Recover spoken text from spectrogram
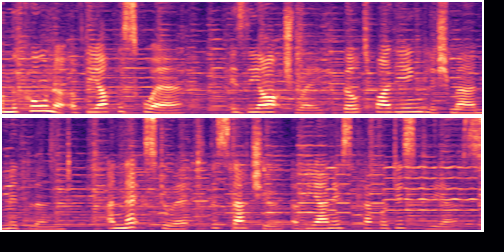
On the corner of the upper square is the archway built by the Englishman Maitland, and next to it the statue of Yanis Kapodistrias.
